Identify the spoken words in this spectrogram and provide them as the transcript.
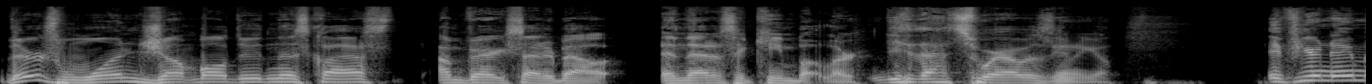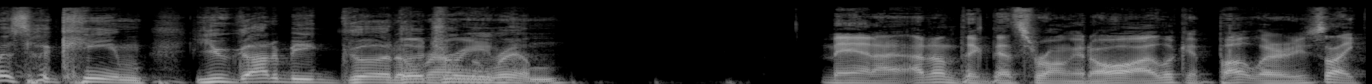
There's one jump ball dude in this class I'm very excited about, and that is Hakeem Butler. Yeah, that's where I was going to go. If your name is Hakeem, you got to be good The around dream. the rim. Man, I, I don't think that's wrong at all. I look at Butler. He's like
